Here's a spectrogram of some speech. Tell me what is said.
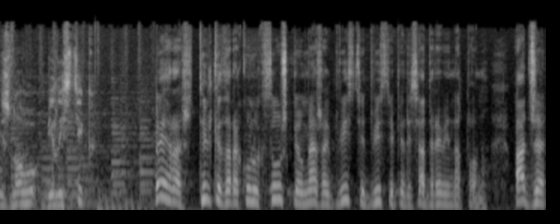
І знову білий стік. Виграш тільки за рахунок сушки в межах 200-250 гривень на тонну. Адже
